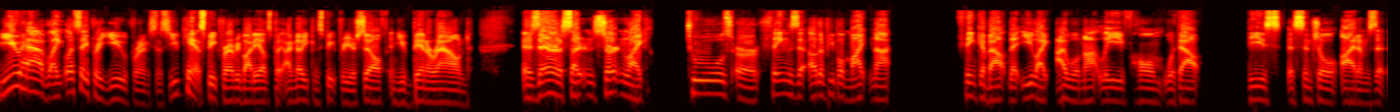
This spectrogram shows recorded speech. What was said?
you have like let's say for you, for instance, you can't speak for everybody else, but I know you can speak for yourself, and you've been around. Is there a certain certain like tools or things that other people might not think about that you like i will not leave home without these essential items that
